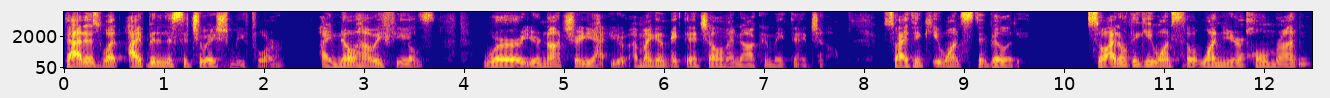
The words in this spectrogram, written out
That is what I've been in this situation before. I know how he feels where you're not sure you am I going to make the NHL? Am I not going to make the NHL? So I think he wants stability. So I don't think he wants the one year home run.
